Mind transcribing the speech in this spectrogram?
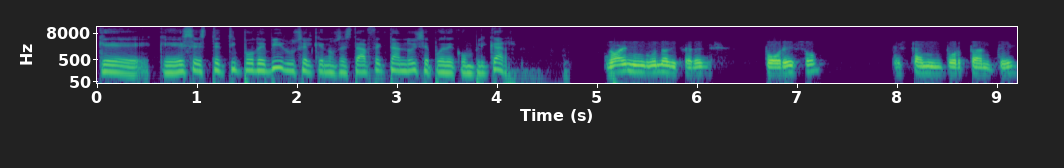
que, que es este tipo de virus el que nos está afectando y se puede complicar? No hay ninguna diferencia. Por eso es tan importante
